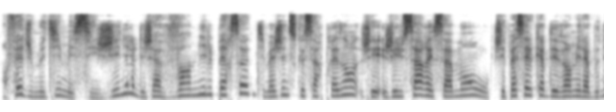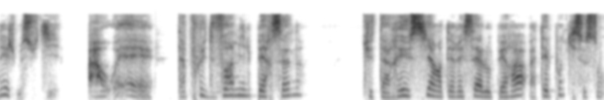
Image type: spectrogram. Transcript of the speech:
en fait, je me dis, mais c'est génial, déjà 20 000 personnes, t'imagines ce que ça représente? J'ai eu ça récemment où j'ai passé le cap des 20 000 abonnés et je me suis dit, ah ouais, t'as plus de 20 000 personnes que t'as réussi à intéresser à l'opéra à tel point qu'ils se sont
